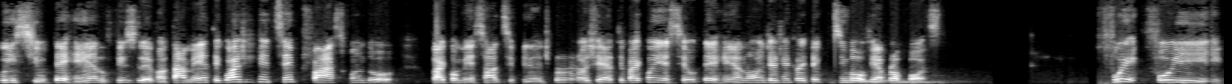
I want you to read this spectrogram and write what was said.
conheci o terreno, fiz o levantamento, igual a gente sempre faz quando vai começar uma disciplina de projeto e vai conhecer o terreno onde a gente vai ter que desenvolver a proposta. Fui, fui,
